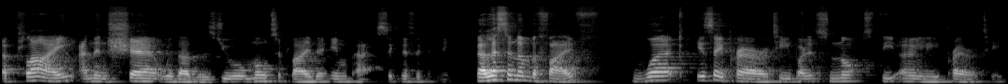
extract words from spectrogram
apply, and then share with others. You will multiply the impact significantly. Now, lesson number five work is a priority, but it's not the only priority.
